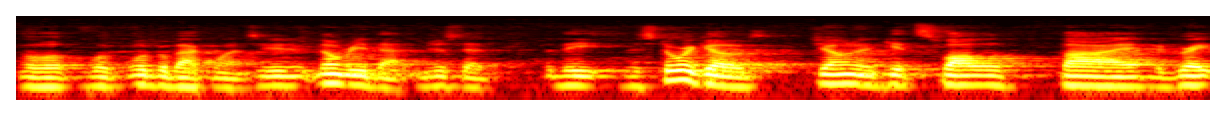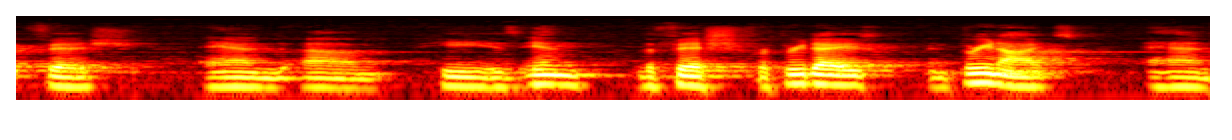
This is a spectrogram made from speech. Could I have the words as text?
well, we'll, we'll go back once. Don't read that. I just said. The, the story goes Jonah gets swallowed by a great fish, and um, he is in the fish for three days and three nights, and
